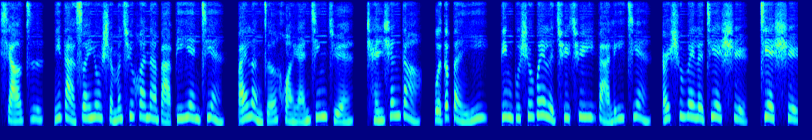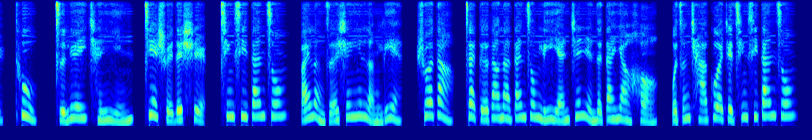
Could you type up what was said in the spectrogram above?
小子，你打算用什么去换那把碧焰剑？白冷泽恍然惊觉，沉声道：“我的本意并不是为了区区一把利剑，而是为了借势。借势。”兔。子略一沉吟，借谁的事？清溪丹宗。白冷泽声音冷冽说道：“在得到那丹宗离岩真人的丹药后，我曾查过这清溪丹宗。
